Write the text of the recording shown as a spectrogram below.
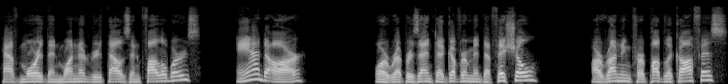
have more than 100,000 followers, and are, or represent a government official, are running for public office,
